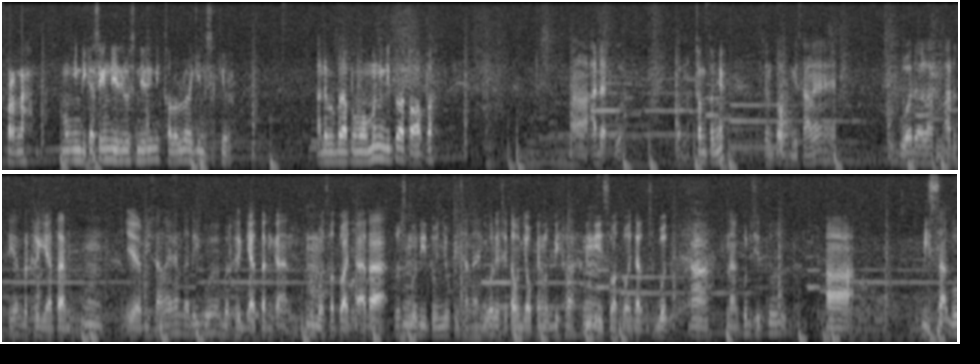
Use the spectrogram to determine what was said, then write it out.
pernah mengindikasikan diri lu sendiri nih kalau lu lagi insecure? Ada beberapa momen gitu atau apa? Ah, ada gua. Pernah. Contohnya contoh misalnya gua dalam artian berkegiatan hmm. ya misalnya kan tadi gua berkegiatan kan Hmm. buat suatu acara terus Hmm. ditunjuk misalnya gua dikasih tanggung jawab yang lebih lah di Hmm. suatu acara tersebut nah nah gua di situ ah, bisa gue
